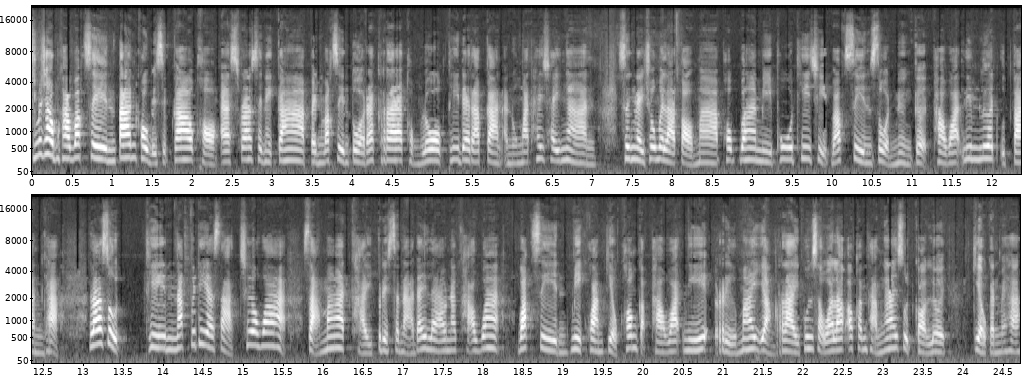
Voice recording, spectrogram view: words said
คุณผู้ชมคะวัคซีนต้านโควิด -19 ของ a s t r a z เซ e c a เป็นวัคซีนตัวแรก ๆ ของโลกที่ได้รับการอนุมัติให้ใช้งาน ซึ่งในช่วงเวลาต่อมาพบว่ามีผู้ที่ฉีดวัคซีนส่วนหนึ่งเกิดภาวะริ่มเลือดอุดตันค่ะ ล่าสุดทีมนักวิทยาศาสตร์เชื่อว่าสามารถไขปริศนาได้แล้วนะคะว่า วัคซีนมีความเกี่ยวข้องกับภาวะนี้ หรือไม่อย่างไรคุณสวรักษ์เอาคำถามง่ายสุดก่อนเลย เกี่ยวกันไหมคะ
